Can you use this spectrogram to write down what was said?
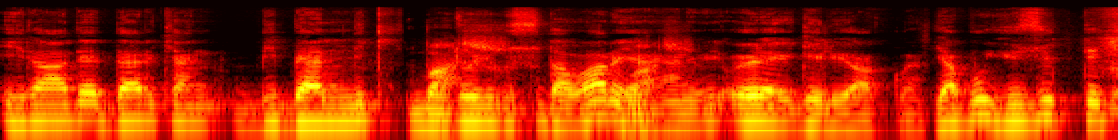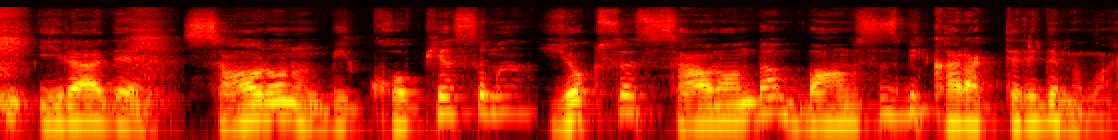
İrade derken bir benlik Var. duygusu da var ya. Var. Yani öyle geliyor akla. Ya bu yüzükteki irade Sauron'un bir kopyası mı? Yoksa Sauron'dan bağımsız bir karakteri de mi var?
